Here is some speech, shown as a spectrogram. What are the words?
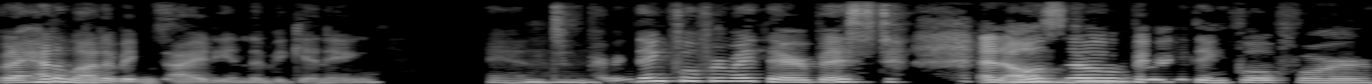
But I had a lot of anxiety in the beginning. And I'm Mhm. very thankful for my therapist, and also very thankful for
